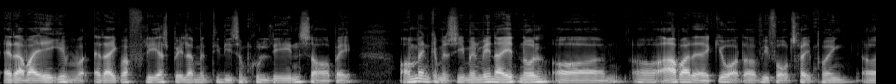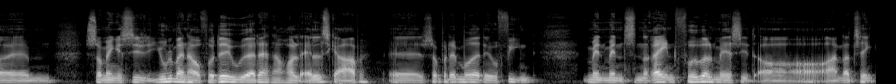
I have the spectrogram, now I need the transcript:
at der, var ikke, at der ikke var flere spillere, men de ligesom kunne læne sig op af. Omvendt kan man sige, at man vinder 1-0, og, og arbejdet er gjort, og vi får tre point. Og, øhm, så man kan sige, at Julemand har jo fået det ud af det, han har holdt alle skarpe. Øh, så på den måde er det jo fint. Men, men sådan rent fodboldmæssigt og, og andre ting,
